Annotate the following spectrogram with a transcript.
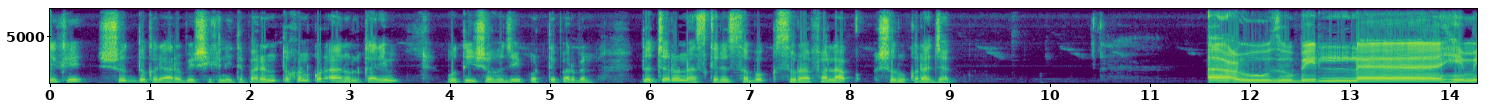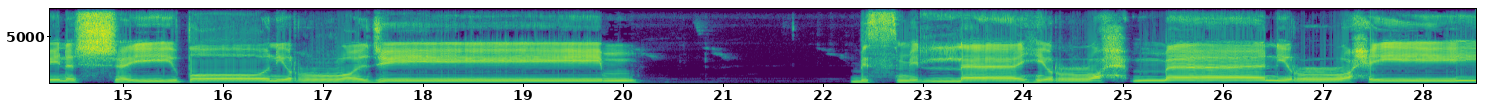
দেখে শুদ্ধ করে আরবি শিখে নিতে পারেন তখন কোরআনুল কারিম অতি সহজেই পড়তে পারবেন তো চলুন আজকের সবক সুরা ফালাক শুরু করা যাক أعوذ بالله من الشيطان الرجيم بسم الله الرحمن الرحيم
